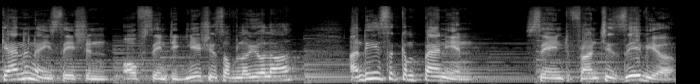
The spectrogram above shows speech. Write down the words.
canonization of St. Ignatius of Loyola and his companion, St. Francis Xavier,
